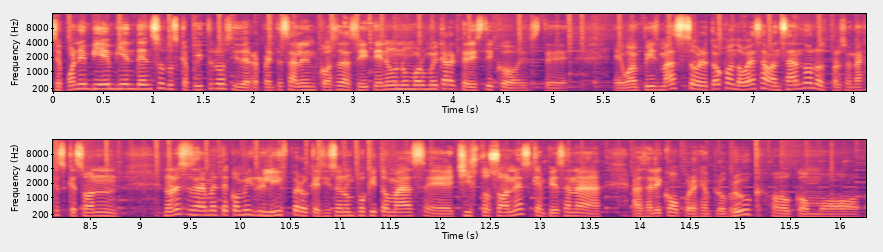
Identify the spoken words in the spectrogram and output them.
se ponen bien, bien densos los capítulos y de repente salen cosas así, tiene un humor muy característico este eh, One Piece, más sobre todo cuando vayas avanzando, los personajes que son no necesariamente comic relief, pero que sí son un poquito más eh, chistosones, que empiezan a, a salir como por ejemplo Brooke o como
